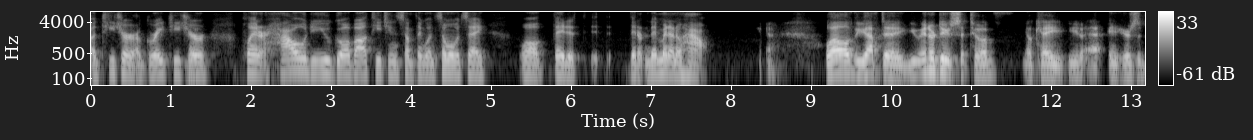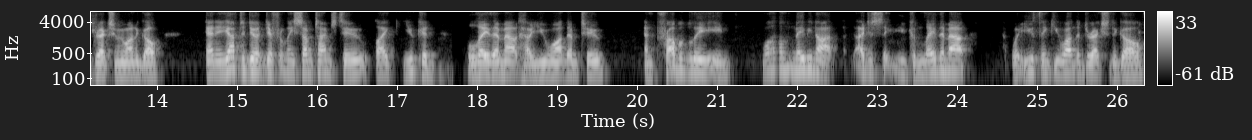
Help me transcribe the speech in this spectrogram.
a teacher, a great teacher, right. planner. How do you go about teaching something when someone would say, "Well, they did, they don't they might not know how." Yeah. Well, you have to you introduce it to them. Okay, you, uh, here's the direction we want to go, and you have to do it differently sometimes too. Like you could lay them out how you want them to, and probably, well, maybe not. I just think you can lay them out what you think you want the direction to go,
